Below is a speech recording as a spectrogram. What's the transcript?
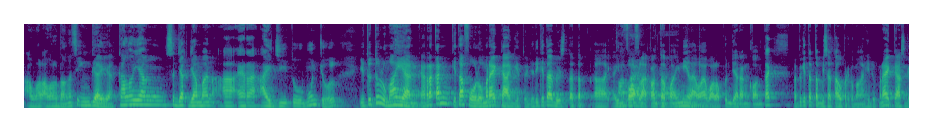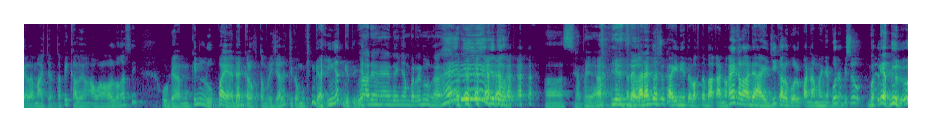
awal-awal banget sih enggak ya. Kalau yang sejak zaman ah, era IG itu muncul, itu tuh lumayan karena kan kita follow mereka gitu. Jadi kita bisa tetap uh, involve lah, kontak inilah walaupun jarang kontak, tapi kita tetap bisa tahu perkembangan hidup mereka segala macam. Tapi kalau yang awal-awal banget sih udah mungkin lupa ya dan kalau ketemu di jalan juga mungkin gak inget gitu Lu ya. ada yang ada yang nyamperin lu gak? Hei di gitu. Eh, siapa ya? Kadang-kadang gue suka ini tebak-tebakan. Makanya kalau ada IG, kalau gue lupa namanya pun habis itu gue lihat dulu.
